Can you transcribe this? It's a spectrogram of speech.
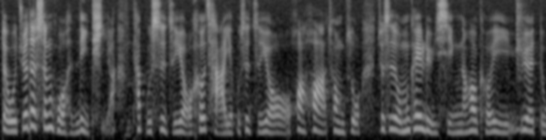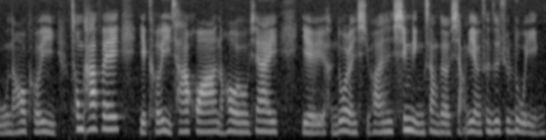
对我觉得生活很立体啊，它不是只有喝茶，也不是只有画画创作，就是我们可以旅行，然后可以阅读，然后可以冲咖啡，也可以插花，然后现在也很多人喜欢心灵上的响应，甚至去露营，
